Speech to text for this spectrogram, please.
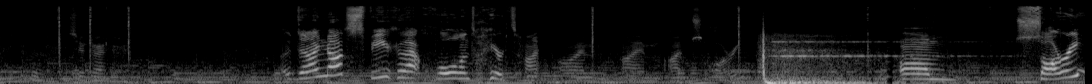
It's your turn. Uh, did I not speak that whole entire time? I'm. I'm. I'm sorry. Um. Sorry?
